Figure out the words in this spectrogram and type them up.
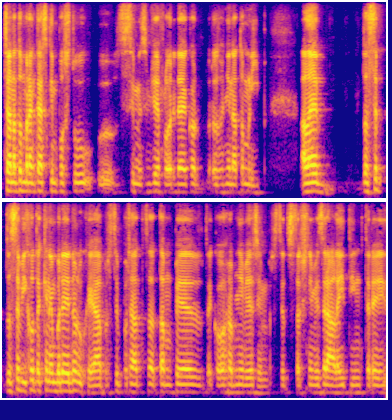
třeba na tom brankářském postu uh, si myslím, že je Florida jako rozhodně na tom líp. Ale zase, zase východ taky nebude jednoduchý. Já prostě pořád tam jako ohromně věřím. Prostě to strašně vyzrálej tým, který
